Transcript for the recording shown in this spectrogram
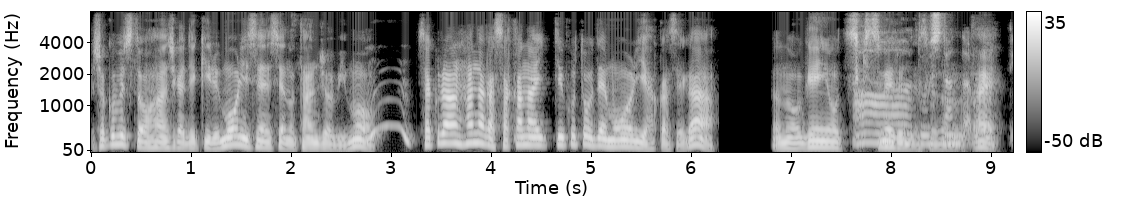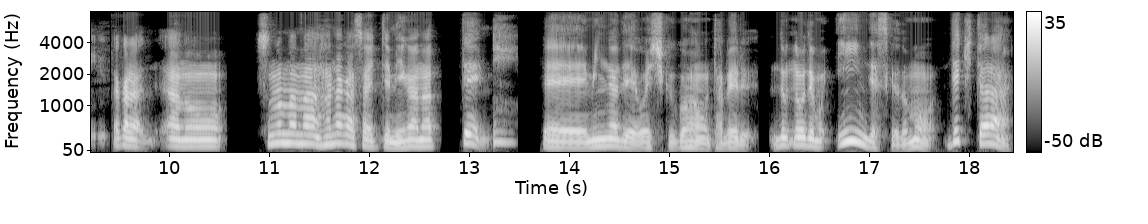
植物とお話ができるモーリー先生の誕生日も、桜の花が咲かないっていうことでモーリー博士が、あの、原因を突き詰めるんですけどどうしたんだろうはい。っていう。だから、あの、そのまま花が咲いて実がなって、えええーみんなで美味しくご飯を食べるのでもいいんですけども、できたら、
